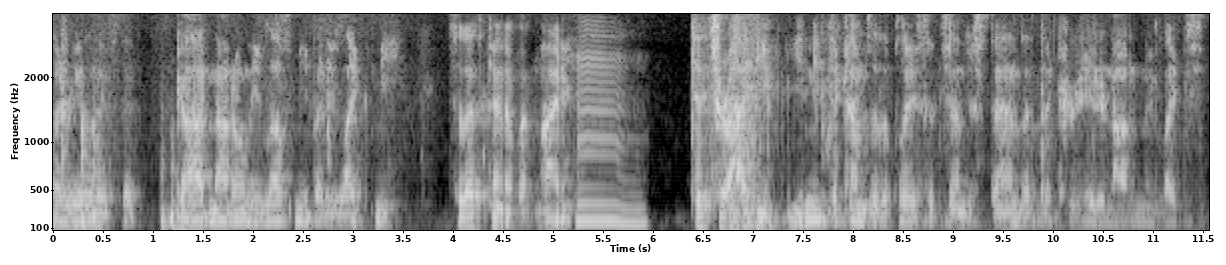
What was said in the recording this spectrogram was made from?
I realized that God not only loved me but He liked me. So that's kind of what my mm. to thrive. You you need to come to the place that you understand that the Creator not only likes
